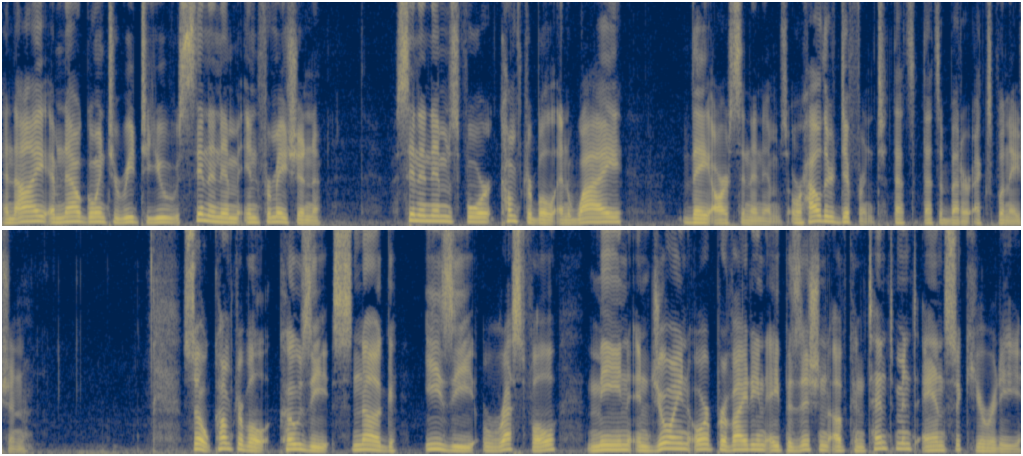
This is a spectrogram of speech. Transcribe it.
And I am now going to read to you synonym information synonyms for comfortable and why they are synonyms or how they're different. That's that's a better explanation. So, comfortable, cozy, snug, easy, restful mean enjoying or providing a position of contentment and security.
